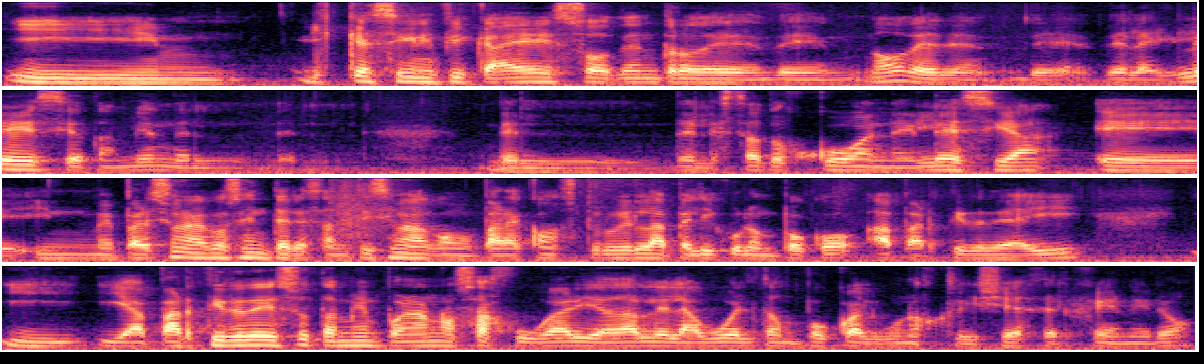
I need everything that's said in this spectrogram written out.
¿Y, qué significa eso dentro de, ¿no? de, de la iglesia también, del del, del, status quo en la iglesia eh, y me pareció una cosa interesantísima como para construir la película un poco a partir de ahí y, y, a partir de eso también ponernos a jugar y a darle la vuelta un poco a algunos clichés del género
